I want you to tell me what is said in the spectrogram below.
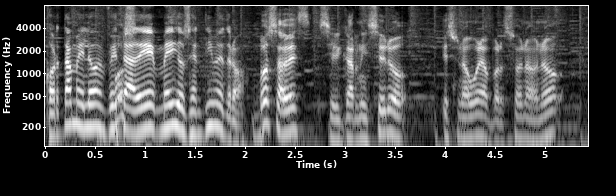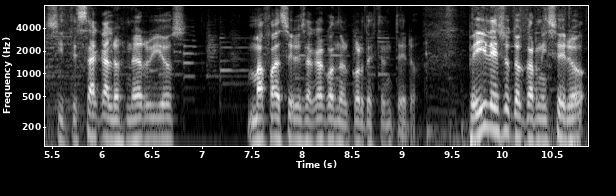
Cortámelo en feta ¿Vos? de medio centímetro. Vos sabés si el carnicero es una buena persona o no, si te saca los nervios más fácil de sacar cuando el corte está entero. Pedile eso a tu carnicero,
